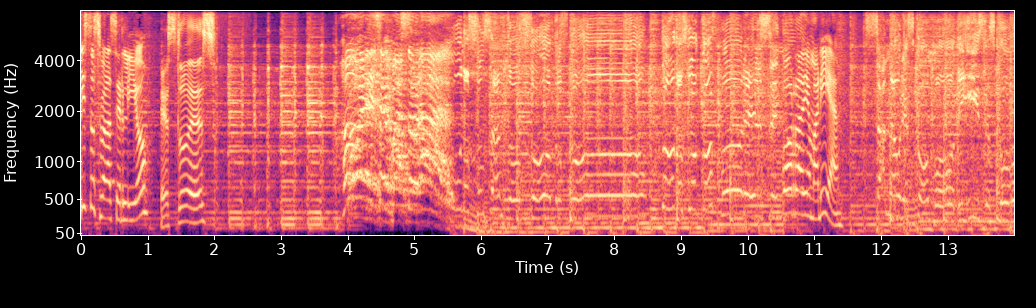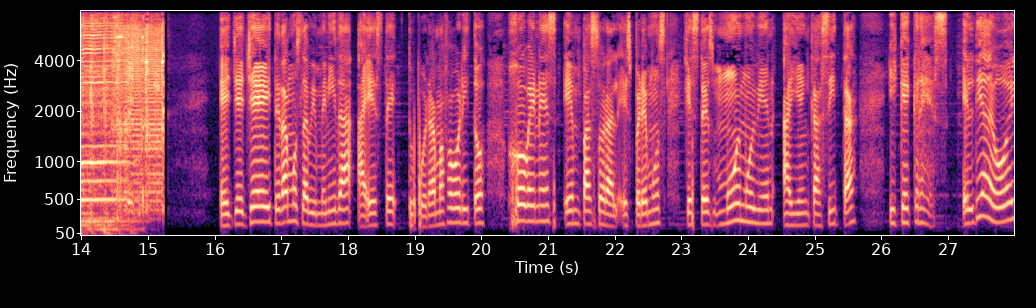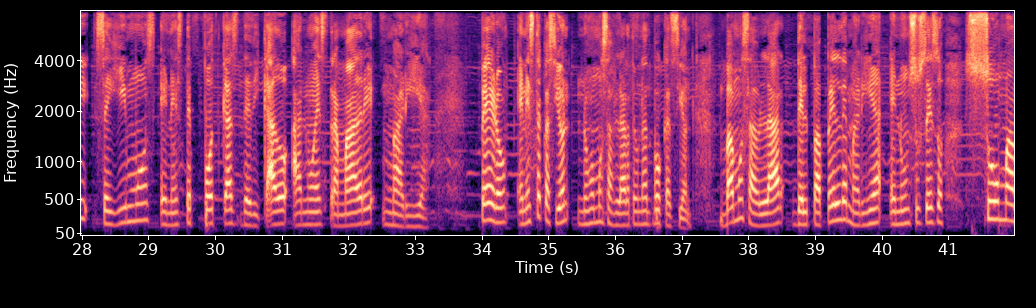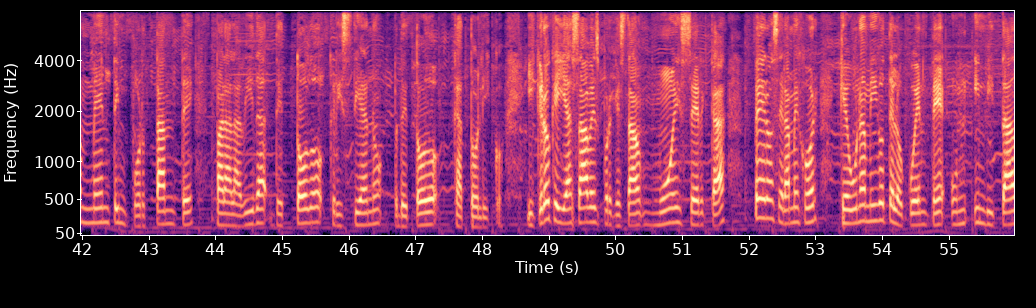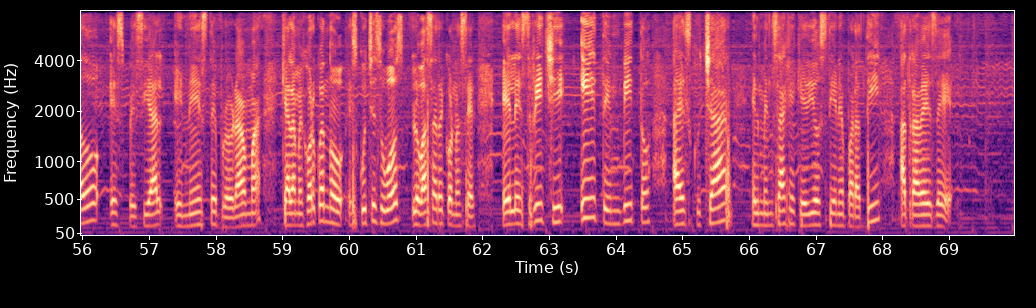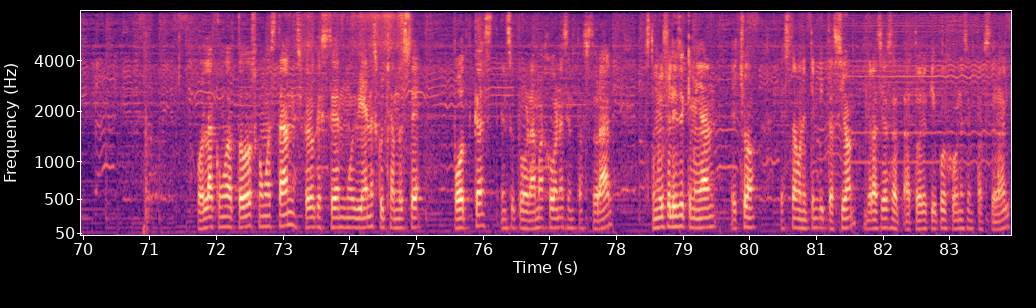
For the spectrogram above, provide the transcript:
¿Listos para hacer lío? Esto es ¡Jóvenes en Pastoral! Unos son santos, otros no. Todos locos por el Señor. Por Radio María. Zanahorias como dices, hey, hey, te damos la bienvenida a este tu programa favorito, Jóvenes en Pastoral. Esperemos que estés muy muy bien ahí en casita. ¿Y qué crees? El día de hoy seguimos en este podcast dedicado a nuestra Madre María. Pero en esta ocasión no vamos a hablar de una advocación, vamos a hablar del papel de María en un suceso sumamente importante para la vida de todo cristiano, de todo católico. Y creo que ya sabes porque está muy cerca, pero será mejor que un amigo te lo cuente, un invitado especial en este programa, que a lo mejor cuando escuches su voz lo vas a reconocer. Él es Richie y te invito a escuchar el mensaje que Dios tiene para ti a través de él. Hola, ¿cómo a todos? ¿Cómo están? Espero que estén muy bien escuchando este podcast en su programa Jóvenes en Pastoral. Estoy muy feliz de que me hayan hecho esta bonita invitación. Gracias a, todo el equipo de Jóvenes en Pastoral.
